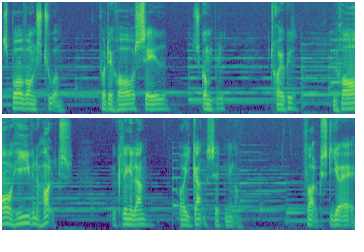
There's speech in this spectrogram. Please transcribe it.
sporvognstur på det hårde sæde, skumplet, trykket, med hårde, hivende holdt, klingelang og igangsætninger. Folk stiger af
